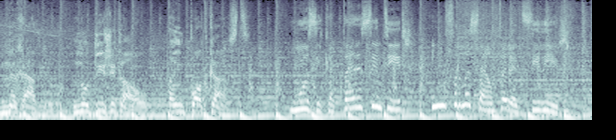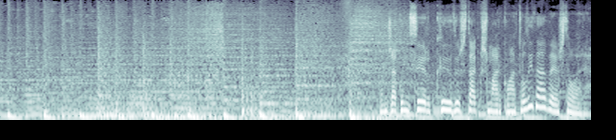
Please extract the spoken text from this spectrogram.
Na rádio, no digital, em podcast. Música para sentir, informação para decidir. Vamos já conhecer que destaques marcam a atualidade a esta hora.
